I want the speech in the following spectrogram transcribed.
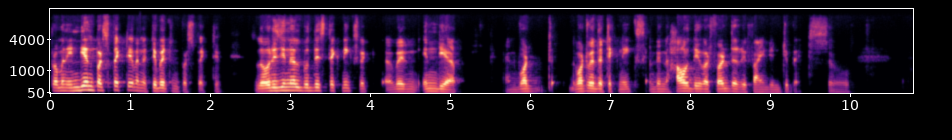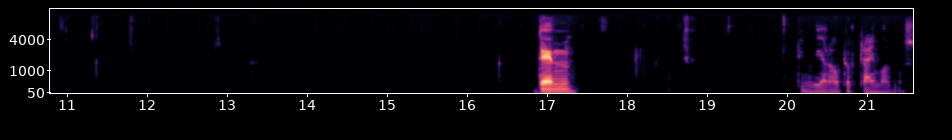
from an Indian perspective and a Tibetan perspective. The original Buddhist techniques were, uh, were in India and what, what were the techniques and then how they were further refined in Tibet. So then I think we are out of time almost.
